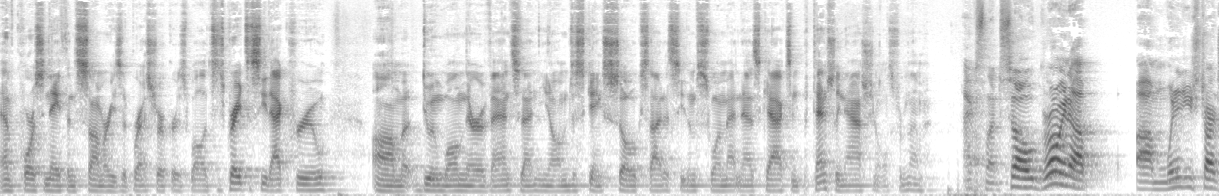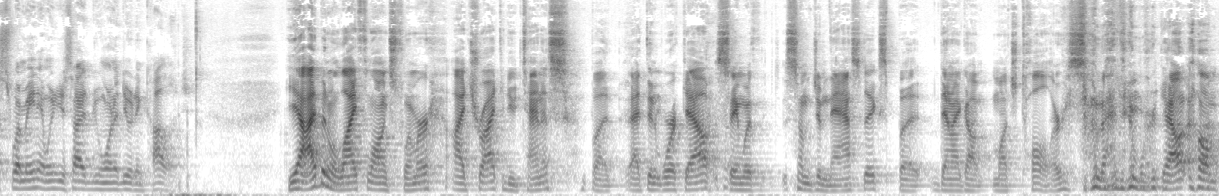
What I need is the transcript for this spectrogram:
and of course Nathan Summer. He's a breaststroker as well. It's just great to see that crew um, doing well in their events. And, you know, I'm just getting so excited to see them swim at NESCACs and potentially nationals from them. Excellent. So, growing up, um, when did you start swimming and when did you decide you want to do it in college? Yeah, I've been a lifelong swimmer. I tried to do tennis, but that didn't work out. Same with some gymnastics, but then I got much taller, so that didn't work out. Um,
